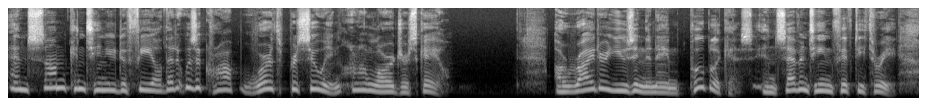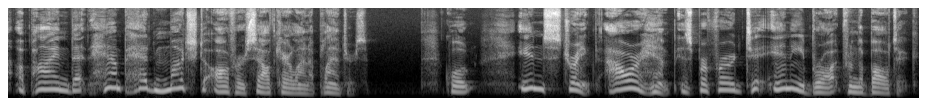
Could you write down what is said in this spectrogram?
and some continued to feel that it was a crop worth pursuing on a larger scale. A writer using the name Publicus in 1753 opined that hemp had much to offer South Carolina planters. Quote, in strength, our hemp is preferred to any brought from the Baltic,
